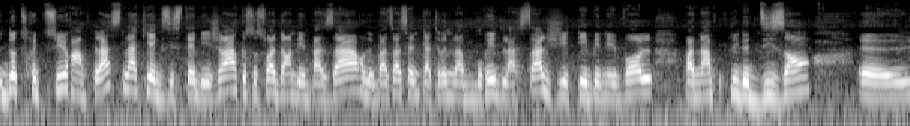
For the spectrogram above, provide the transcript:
d'autres structures en place là qui existaient déjà, que ce soit dans des bazars, le bazar Sainte-Catherine-la-Bourrée de la Salle. J'étais bénévole pendant plus de dix ans. Euh,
